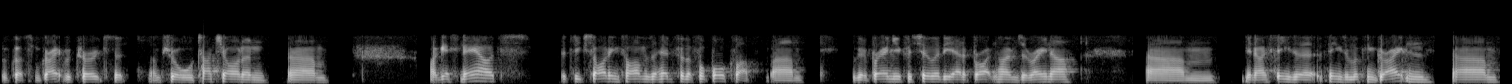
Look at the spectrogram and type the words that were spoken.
We've got some great recruits that I'm sure we'll touch on, and um, I guess now it's it's exciting times ahead for the football club. Um, we've got a brand new facility out at Brighton Homes Arena. Um, you know things are things are looking great, and um,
